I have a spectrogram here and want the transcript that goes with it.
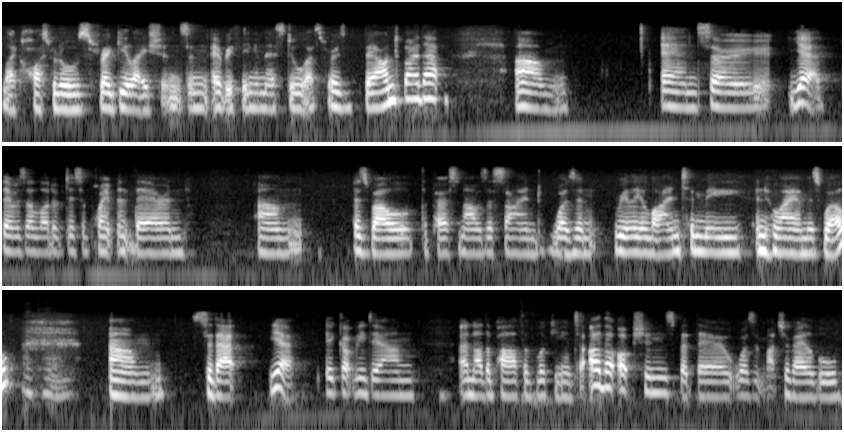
like hospitals regulations and everything, and they're still, I suppose, bound by that. Um, and so, yeah, there was a lot of disappointment there, and um, as well, the person I was assigned wasn't really aligned to me and who I am as well. Okay. Um, so that, yeah, it got me down another path of looking into other options, but there wasn't much available.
